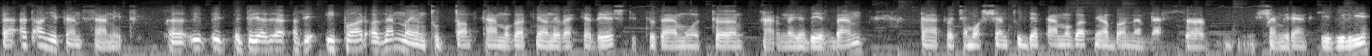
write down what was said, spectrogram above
Hát annyit nem számít. Ugye az, az ipar az nem nagyon tudta támogatni a növekedést itt az elmúlt háromnegyed évben, tehát hogyha most sem tudja támogatni, abban nem lesz semmi rendkívüli.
